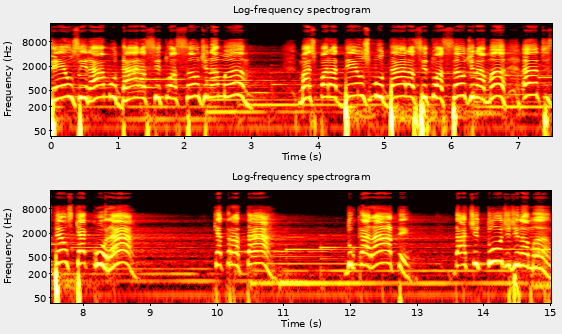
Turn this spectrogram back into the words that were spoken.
Deus irá mudar a situação de Naamã. Mas para Deus mudar a situação de Naamã, antes Deus quer curar, quer tratar do caráter, da atitude de Naamã.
